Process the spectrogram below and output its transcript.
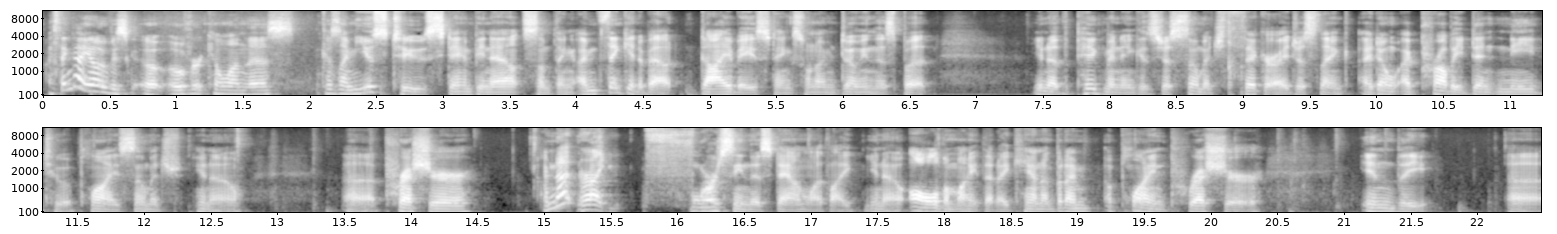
I think I always uh, overkill on this because I'm used to stamping out something. I'm thinking about dye-based inks when I'm doing this, but you know, the pigment ink is just so much thicker. I just think I don't, I probably didn't need to apply so much, you know, uh, pressure. I'm not like forcing this down with like, you know, all the might that I can, but I'm applying pressure in the, uh,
